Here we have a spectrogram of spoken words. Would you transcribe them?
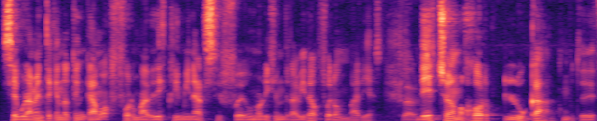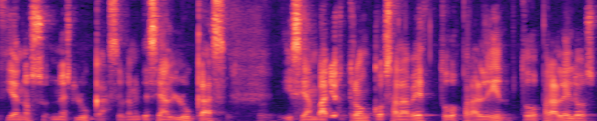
seguramente que no tengamos forma de discriminar si fue un origen de la vida o fueron varias. De hecho, a lo mejor Luca, como te decía, no, es Lucas, seguramente sean Lucas y sean varios troncos a la vez, todos, todos paralelos,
